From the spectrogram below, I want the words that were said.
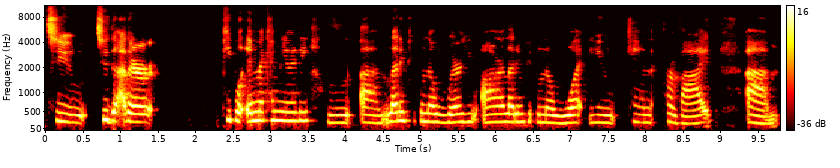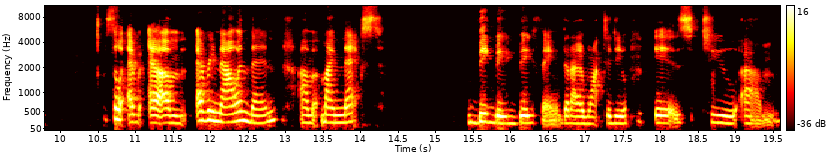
to to the other people in the community um, letting people know where you are letting people know what you can provide. Um, so every, um, every now and then um, my next big big big thing that i want to do is to um,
